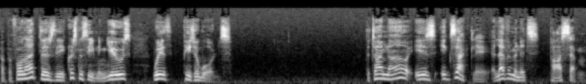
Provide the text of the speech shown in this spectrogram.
But before that, there's the Christmas evening news with Peter Woods. The time now is exactly 11 minutes past seven.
